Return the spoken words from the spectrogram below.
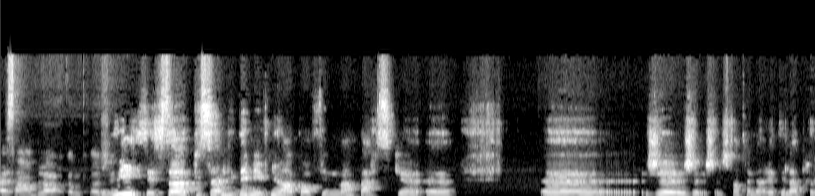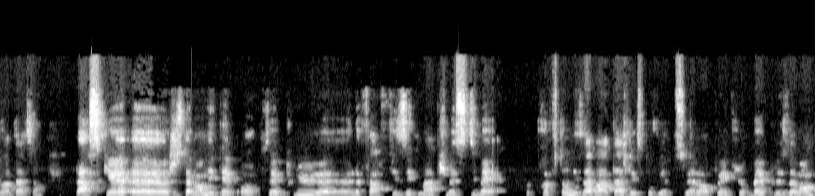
rassembleur comme projet. Oui, c'est ça. Puis ça, l'idée m'est venue en confinement parce que euh, euh, je, je, je, suis en train d'arrêter la présentation parce que euh, justement, on était, on pouvait plus euh, le faire physiquement. Puis je me suis dit, ben, profitons des avantages de l'expo virtuelle, on peut inclure bien plus de monde.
